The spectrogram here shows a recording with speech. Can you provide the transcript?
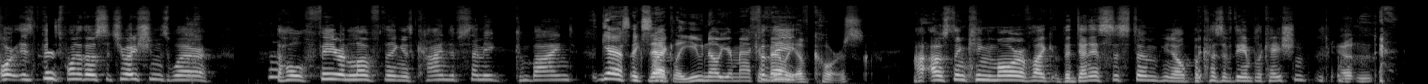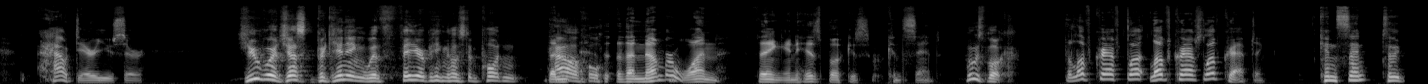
Or is this one of those situations where the whole fear and love thing is kind of semi combined? yes, exactly. you know your Machiavelli, the- of course. I-, I was thinking more of like the Dennis system, you know, because of the implication. Uh, How dare you, sir? You were just beginning with fear being the most important, The, powerful. the number one thing in his book is consent. Whose book? The Lovecraft lo- Lovecraft's Lovecrafting. Consent to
